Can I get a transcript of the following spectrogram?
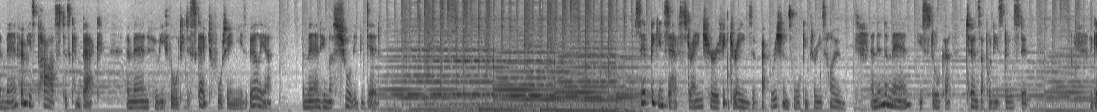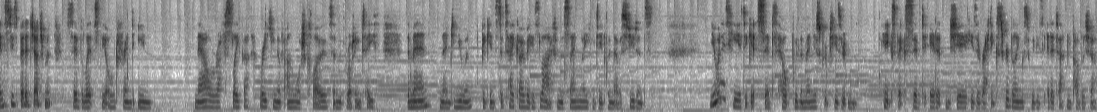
A man from his past has come back, a man who he thought he'd escaped 14 years earlier, a man who must surely be dead. Seb begins to have strange, horrific dreams of apparitions walking through his home, and then the man, his stalker, turns up on his doorstep. Against his better judgment, Seb lets the old friend in. Now a rough sleeper, reeking of unwashed clothes and with rotting teeth, the man, named Ewan, begins to take over his life in the same way he did when they were students. Ewan is here to get Seb's help with the manuscript he's written, he expects Seb to edit and share his erratic scribblings with his editor and publisher.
